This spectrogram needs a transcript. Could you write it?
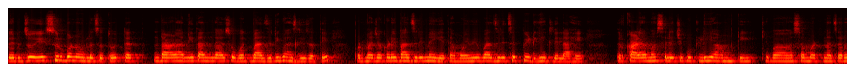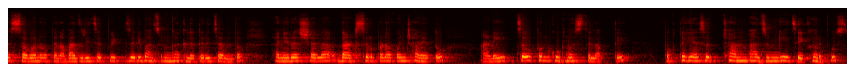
तर जो येसूर बनवलं जातो त्यात डाळ आणि तांदळासोबत बाजरी भाजली जाते. पण माझ्याकडे बाजरी नाही आहे त्यामुळे मी बाजरीचं पीठ घेतलेलं आहे. तर काळ्या मसाल्याची कुठलीही आमटी किंवा असं मटणाचा रस्सा बनवताना बाजरीचं पीठ जरी भाजून घातलं तरी चालतं. ह्याने रश्शाला दाटसरपणा पण छान येतो. आणि चव पण खूप मस्त लागते. फक्त हे असं छान भाजून घ्यायचं आहे खरपूस.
